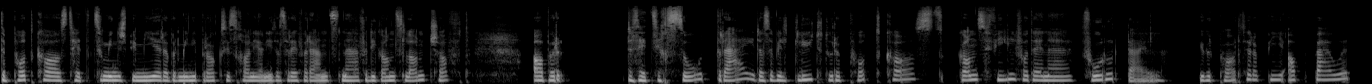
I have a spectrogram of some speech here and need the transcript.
der Podcast hat zumindest bei mir, aber meine Praxis kann ich ja nicht als Referenz nehmen für die ganze Landschaft. Aber das hat sich so gedreht, also weil die Leute durch einen Podcast ganz viel von diesen Vorurteilen über Paartherapie abbauen.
